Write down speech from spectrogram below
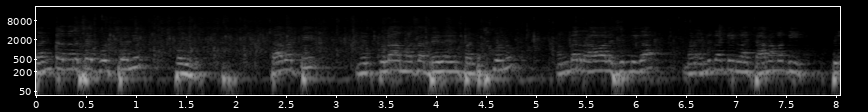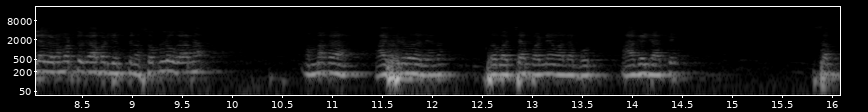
గంట దరసే కూర్చొని పోయింది. కాబట్టి నేను కుల మత భేదం పట్టించుకోను. అందరు రావాల్సిందిగా మన ఎందుకంటే ఇలా చాలామంది పిల్లలు కనబడుతుంది కాబట్టి చెప్తున్నా. సొప్పులో గాన अम्मा का आशीर्वाद लेना। सब अच्छा पढ़ने वाला, बहुत आगे जाके सब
